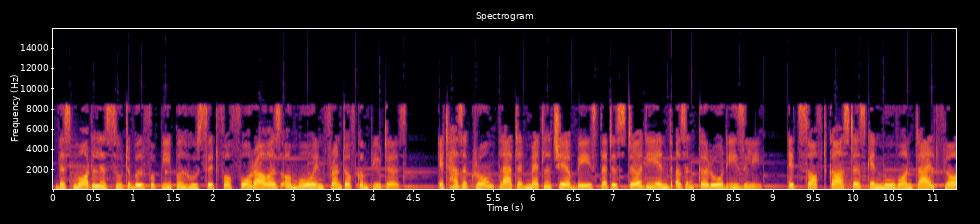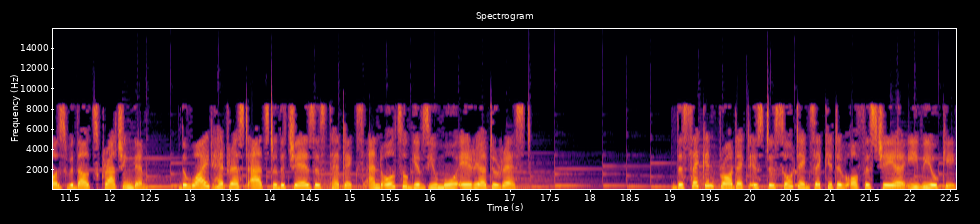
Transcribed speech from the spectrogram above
This model is suitable for people who sit for 4 hours or more in front of computers. It has a chrome-plated metal chair base that is sturdy and doesn't corrode easily. Its soft casters can move on tiled floors without scratching them. The wide headrest adds to the chair's aesthetics and also gives you more area to rest. The second product is Tasot Executive Office Chair EVOK.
